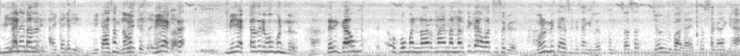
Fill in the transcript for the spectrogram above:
मी नाही, एकटा नाही, जरी नाही. ऐका की मी काय नमस्ते सांगतो साहेब. मी एकटा मी एकटा जरी हो म्हणलं हा. तरी गाव हो म्हणणार नाही म्हणणार ते गावाचं सगळं. म्हणून मी त्यासाठी सांगितलं तुमचा जो विभाग आहे तो सगळा घ्या.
